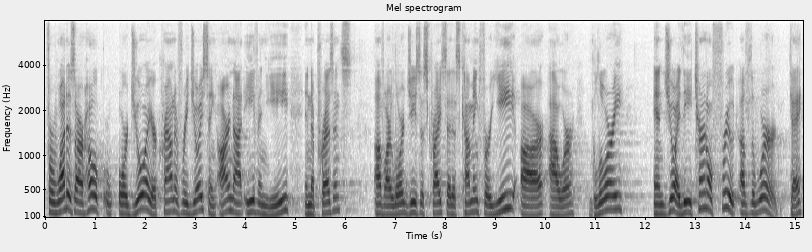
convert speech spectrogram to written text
For what is our hope or joy or crown of rejoicing? Are not even ye in the presence of our Lord Jesus Christ that is coming? For ye are our glory and joy, the eternal fruit of the word. Okay,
